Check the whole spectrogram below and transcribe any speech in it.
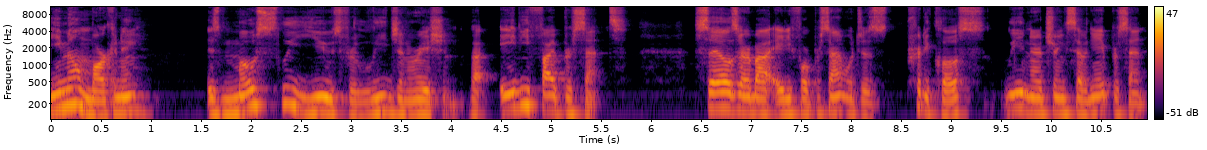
Email marketing is mostly used for lead generation, about 85%. Sales are about 84%, which is pretty close. Lead nurturing, 78%.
